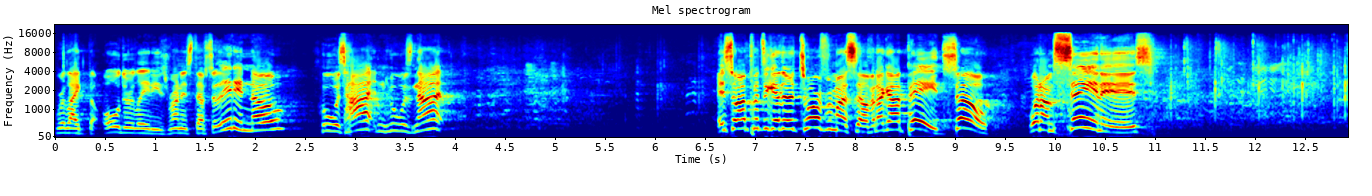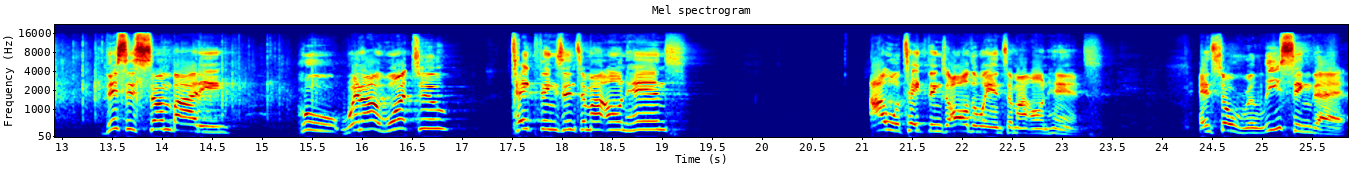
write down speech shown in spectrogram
were like the older ladies running stuff. So they didn't know who was hot and who was not. And so I put together a tour for myself and I got paid. So what I'm saying is, this is somebody who, when I want to take things into my own hands, I will take things all the way into my own hands. And so releasing that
